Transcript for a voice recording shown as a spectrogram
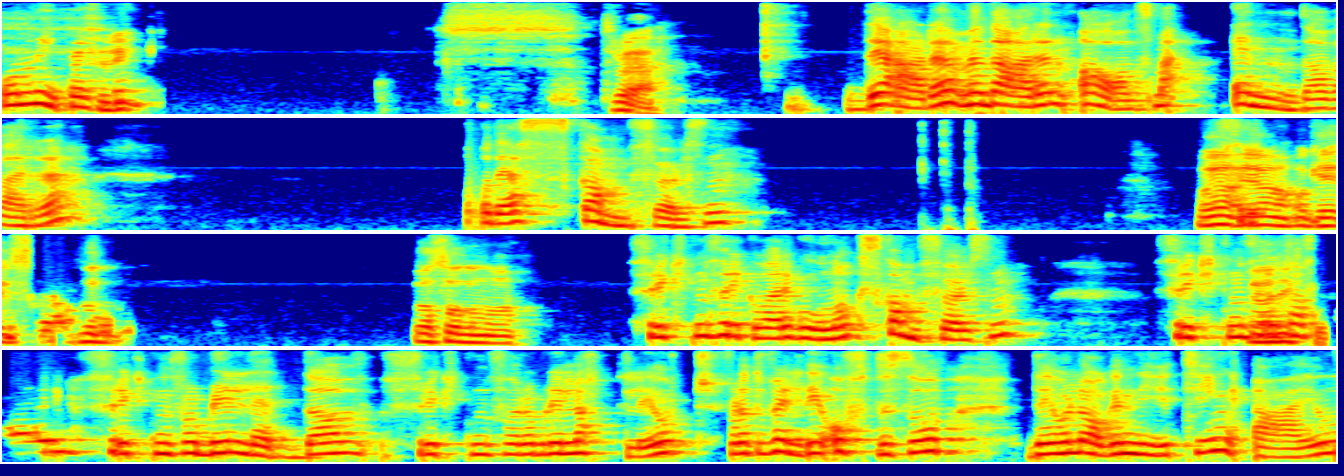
Og nytenkning. Frykt, tror jeg. Det er det, men det er en annen som er enda verre. Og det er skamfølelsen. Å oh, ja, ja, OK. Hva sa du nå? Frykten for ikke å være god nok. Skamfølelsen. Frykten for ja, å ta feil, frykten for å bli ledd av, frykten for å bli latterliggjort. For at veldig ofte så Det å lage nye ting er jo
